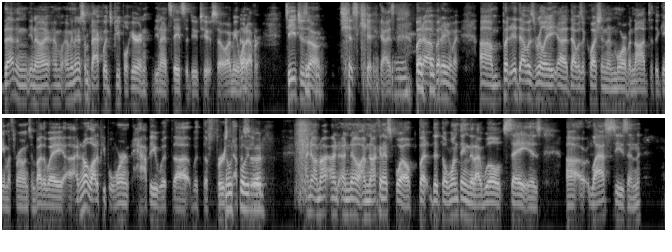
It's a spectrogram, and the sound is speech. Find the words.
That and, you know, I, I'm, I mean, there's some backwoods people here in the United States that do too. So I mean, Oh. whatever. To each his own. Just kidding, guys. But uh, but anyway, um, but it, that was really uh, that was a question and more of a nod to the Game of Thrones. And by the way, uh, I know a lot of people weren't happy with uh, with the first No episode. I know I'm not. I, I know I'm not going to spoil. But the the one thing that I will say is, uh, last season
